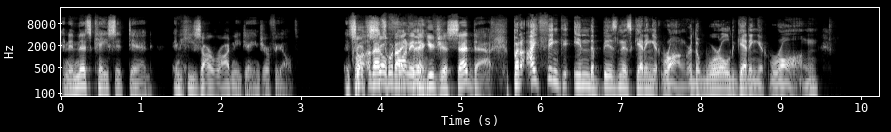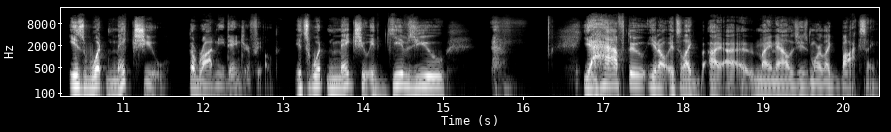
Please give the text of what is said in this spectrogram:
And in this case, it did. And he's our Rodney Dangerfield. And so Well, it's that's so what I funny that think. you just said that. But I think in the business getting it wrong or the world getting it wrong is what makes you the Rodney Dangerfield. It's what makes you, it gives you, you have to, you know, it's like I, I my analogy is more like boxing,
